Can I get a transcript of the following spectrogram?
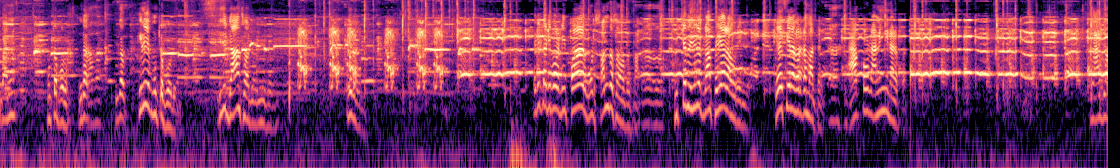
இந்த அண்ணன். முட்டை போடும். இந்த இந்த கிளிய முட்டை போடும் இது டான்ஸ் ஆடும் இங்க பாருங்க பாருங்க நீ பாரு ஒரு சந்தோஷம் அப்பதான் மிச்சம் இதில் நான் பெரிய ஆள் ஆகுறேன் தேசியெல்லாம் விரட்ட மாட்டேன். ஆக்களோட அணுங்கி நடப்பேன். ராஜா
